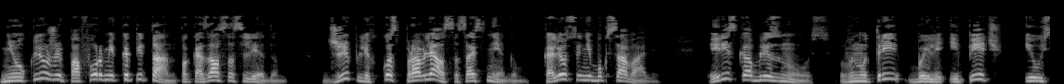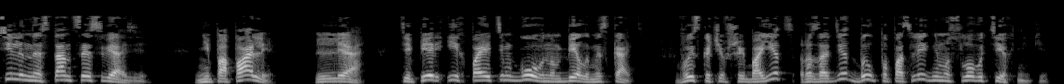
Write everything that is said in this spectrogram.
Неуклюжий по форме капитан показался следом. Джип легко справлялся со снегом, колеса не буксовали. Ириска облизнулась. Внутри были и печь, и усиленная станция связи. Не попали? Ля, теперь их по этим говнам белым искать. Выскочивший боец разодет был по последнему слову техники.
